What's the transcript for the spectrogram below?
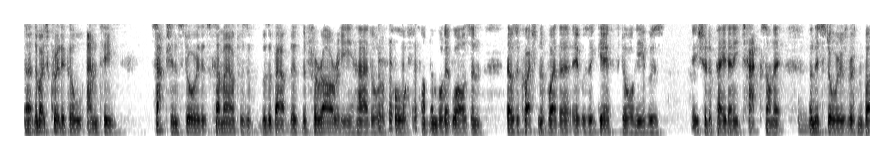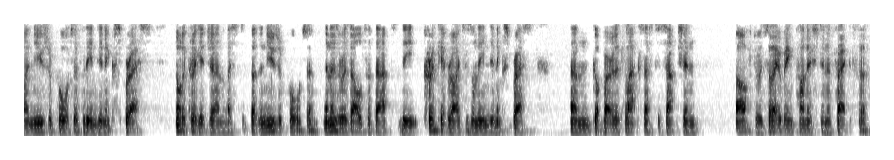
uh, the most critical anti Sachin story that's come out was was about the, the Ferrari he had or a Porsche. I can't remember what it was, and there was a question of whether it was a gift or he was he should have paid any tax on it. Mm. And this story was written by a news reporter for the Indian Express, not a cricket journalist, but a news reporter. And as a result of that, the cricket writers on the Indian Express um, got very little access to Sachin afterwards. So they were being punished in effect for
